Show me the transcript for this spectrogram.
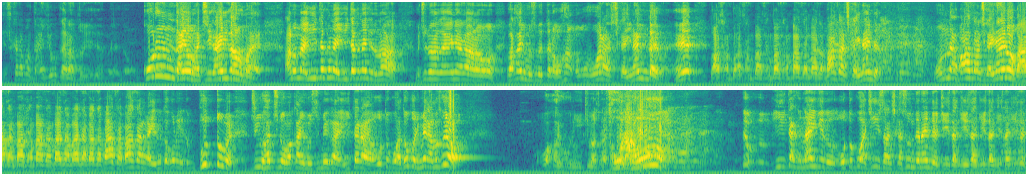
ですからもう大丈夫かなという怒るんだよ間違いがお前。あのな言いたくない言いたくないけどなうちの長屋にはなあの若い娘ってのはおはおらしかいないんだよ。え？ばあさんばあさんばあさんばあさんばあさんばあさんばあさんしかいないんだよ。女はばあさんしかいないの？ばあさんばあさんばあさんばあさんばあさんばあさんばあさんばあさんがいるところにぷっとお前18の若い娘がいたら男はどこに目が向くよ？若い方に行きますがそうだろう！でも言いたくないけど男はじいさんしか住んでないんだよ。じいさんじいさんじいさんじいさんじいさん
